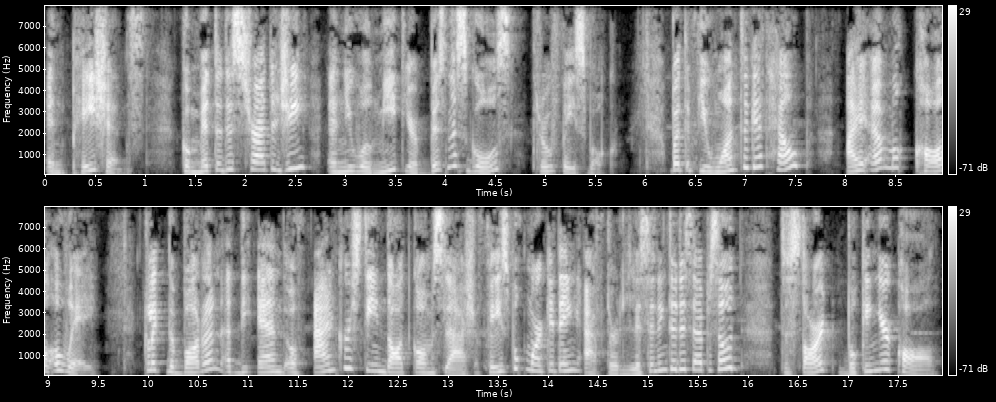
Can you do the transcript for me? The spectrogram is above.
and patience. Commit to this strategy and you will meet your business goals through Facebook. But if you want to get help, I am a call away. Click the button at the end of annchristine.com slash Facebook marketing after listening to this episode to start booking your call.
